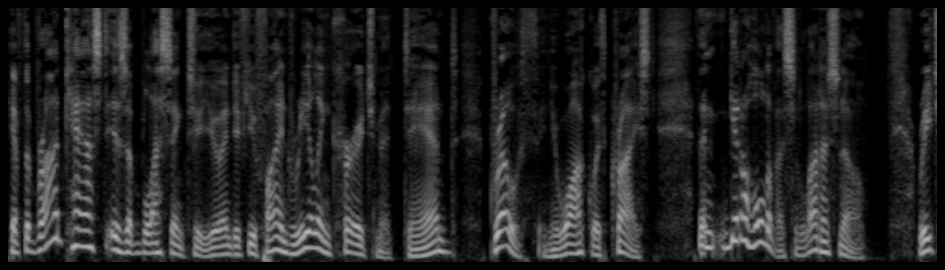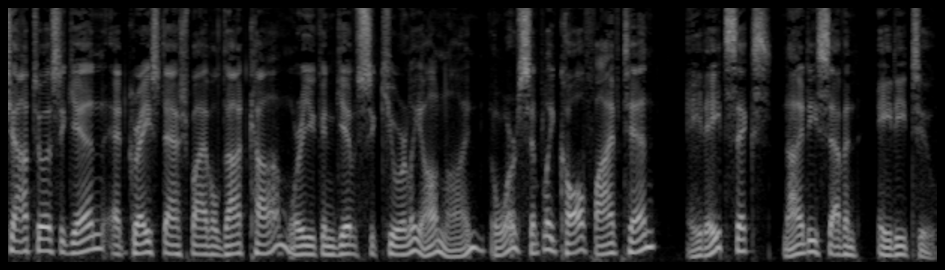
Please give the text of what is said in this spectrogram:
If the broadcast is a blessing to you and if you find real encouragement and growth in your walk with Christ, then get a hold of us and let us know. Reach out to us again at grace-bible.com where you can give securely online or simply call 510 886 9782.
